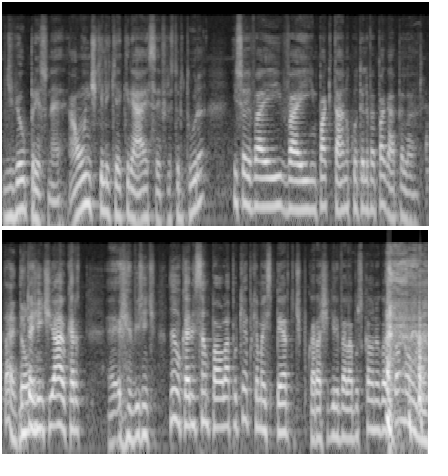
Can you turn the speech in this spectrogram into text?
De ver o preço, né? Aonde que ele quer criar essa infraestrutura, isso aí vai, vai impactar no quanto ele vai pagar pela. Tá, então- Muita gente, ah, eu quero. é, eu vi gente, não, eu quero em São Paulo lá, por quê? Porque é mais perto. Tipo, o cara acha que ele vai lá buscar o negócio com a mão, né?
